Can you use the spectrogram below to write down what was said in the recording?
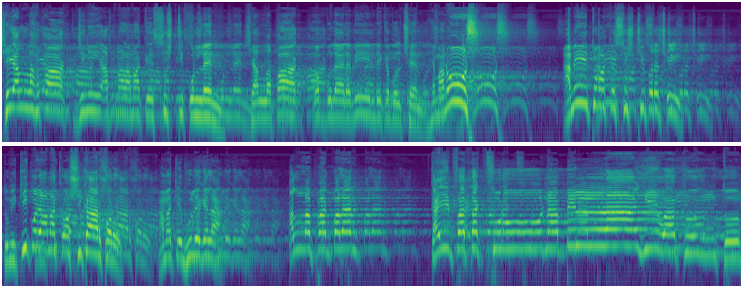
সেই আল্লাহ পাক যিনি আপনার আমাকে সৃষ্টি করলেন, সে আল্লাহ পাক রব্বুল আলামিন ডেকে বলছেন, হে মানুষ, আমি তোমাকে সৃষ্টি করেছি। তুমি কি করে আমাকে অস্বীকার করো? আমাকে ভুলে গেলা। আল্লাহ পাক বলেন, কাইফা তাকফুরুনা বিল্লাহি ওয়া কুনতুম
